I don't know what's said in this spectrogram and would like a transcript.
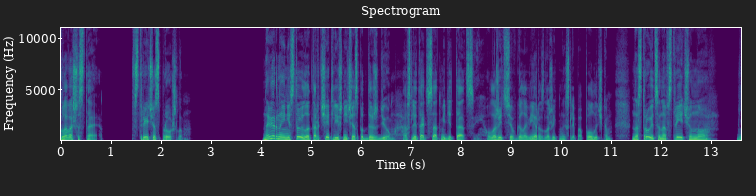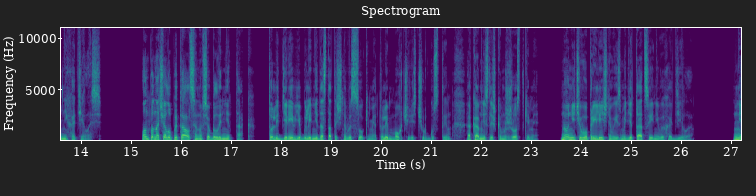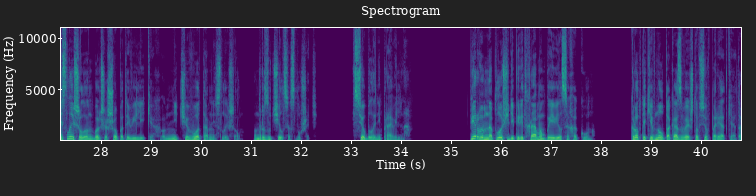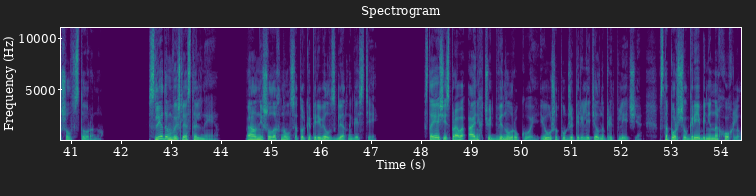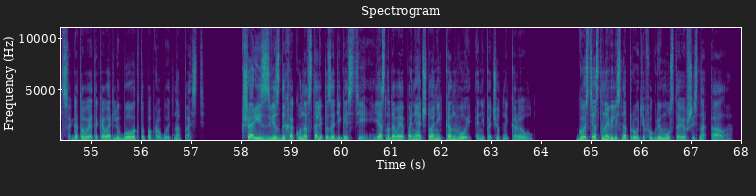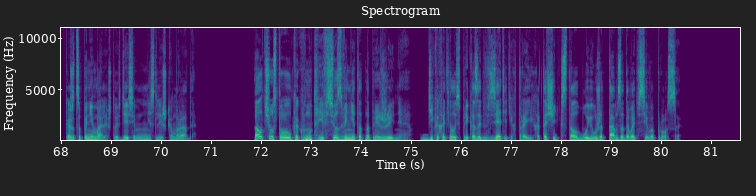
Глава шестая. Встреча с прошлым. Наверное, не стоило торчать лишний час под дождем, а слетать в сад медитации, уложить все в голове, разложить мысли по полочкам, настроиться на встречу, но не хотелось. Он поначалу пытался, но все было не так. То ли деревья были недостаточно высокими, то ли мох чересчур густым, а камни слишком жесткими. Но ничего приличного из медитации не выходило. Не слышал он больше шепота великих, он ничего там не слышал, он разучился слушать. Все было неправильно. Первым на площади перед храмом появился Хакун. Кротко кивнул, показывая, что все в порядке, отошел в сторону. Следом вышли остальные. Ал не шелохнулся, только перевел взгляд на гостей. Стоящий справа Аньх чуть двинул рукой, и Ушу тут же перелетел на предплечье, встопорщил гребень и нахохлился, готовый атаковать любого, кто попробует напасть. Кшари из звезды Хакуна встали позади гостей, ясно давая понять, что они конвой, а не почетный караул. Гости остановились напротив, угрюмо уставившись на Алла. Кажется, понимали, что здесь им не слишком рады. Ал чувствовал, как внутри все звенит от напряжения. Дико хотелось приказать взять этих троих, оттащить к столбу и уже там задавать все вопросы.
